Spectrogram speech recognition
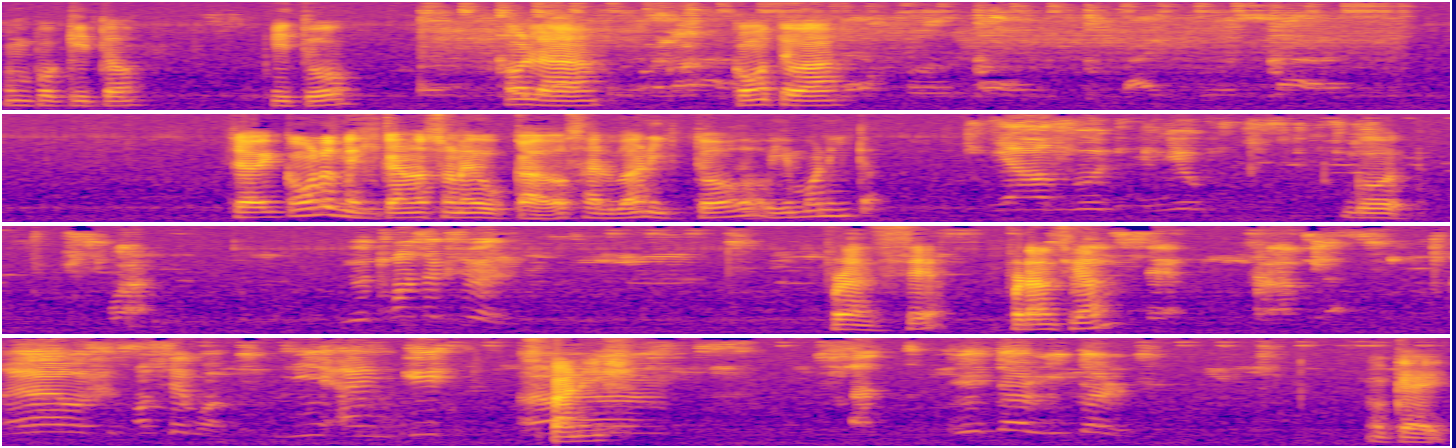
Un poquito. ¿Y tú? Hola, ¿cómo te va? Ya ven cómo los mexicanos son educados, saludan y todo, bien bonito. Good. And you? Good. What? You're transsexual. Francia, Francia, Francia. Ah, moi, je suis français, moi. Me and it. Spanish. Okay.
